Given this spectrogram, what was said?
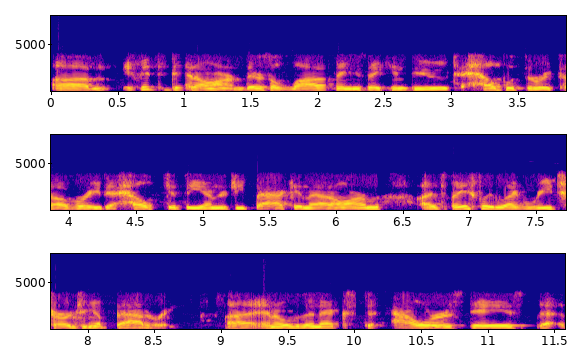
Um, if it's dead arm, there's a lot of things they can do to help with the recovery, to help get the energy back in that arm. Uh, it's basically like recharging a battery. Uh, and over the next hours, days, uh,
